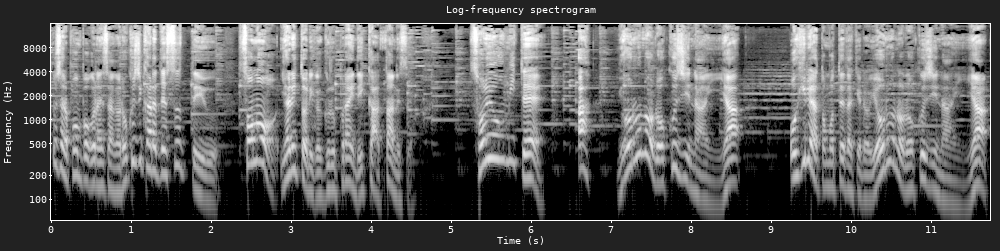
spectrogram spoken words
そしたらポンポコ姉さんが6時からですっていう、そのやりとりがグループ LINE で一回あったんですよ。それを見て、あ、夜の6時なんや。お昼やと思ってたけど、夜の6時なんや。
